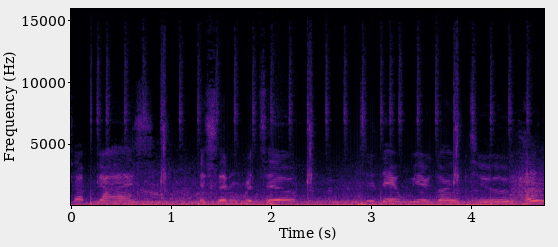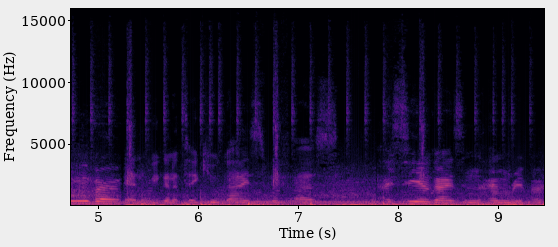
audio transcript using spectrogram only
What's up guys? It's Little Brazil. Today we are going to Han River and we're gonna take you guys with us. I see you guys in Han River.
